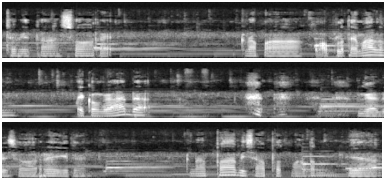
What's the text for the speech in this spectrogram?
Cerita sore. Kenapa kok uploadnya malam? Eh kok nggak ada? Nggak ada sore gitu kan kenapa bisa upload malam? Ya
